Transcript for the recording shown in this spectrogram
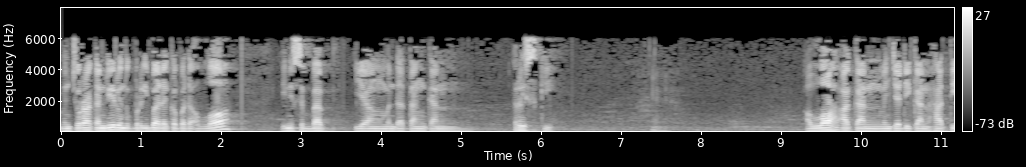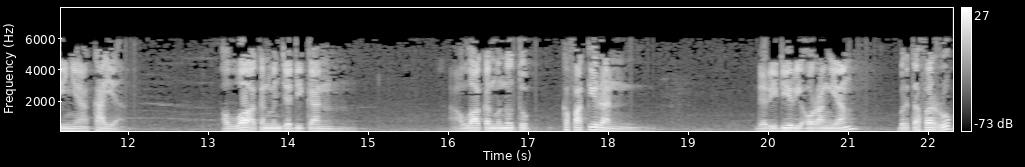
mencurahkan diri untuk beribadah kepada Allah ini sebab yang mendatangkan rizki ya. Allah akan menjadikan hatinya kaya Allah akan menjadikan Allah akan menutup kefakiran dari diri orang yang bertafarruk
